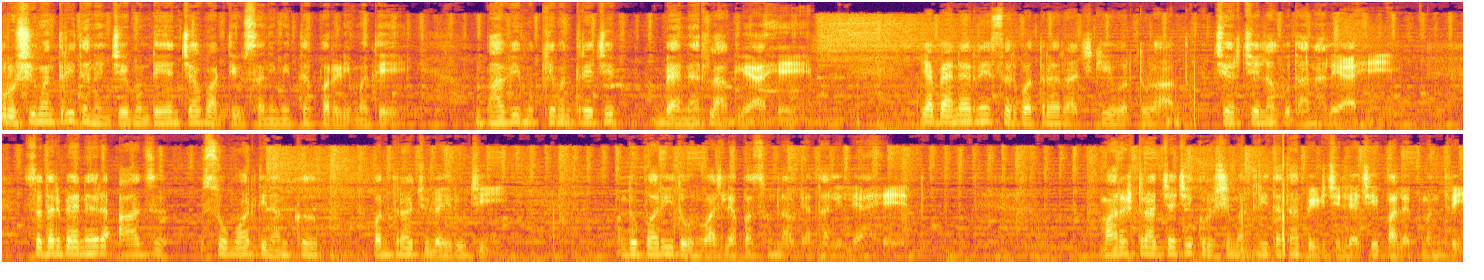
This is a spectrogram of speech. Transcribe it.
कृषी मंत्री धनंजय मुंडे यांच्या वाढदिवसानिमित्त परळीमध्ये भावी मुख्यमंत्र्याचे बॅनर लागले आहे. या बॅनरने सर्वत्र राजकीय वर्तुळात चर्चेला उधाण आले आहे. सदर बॅनर आज सोमवार दिनांक पंधरा जुलै रोजी दुपारी दोन वाजल्यापासून लावण्यात आलेले आहेत. महाराष्ट्र राज्याचे कृषी मंत्री तथा बीड जिल्ह्याचे पालकमंत्री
